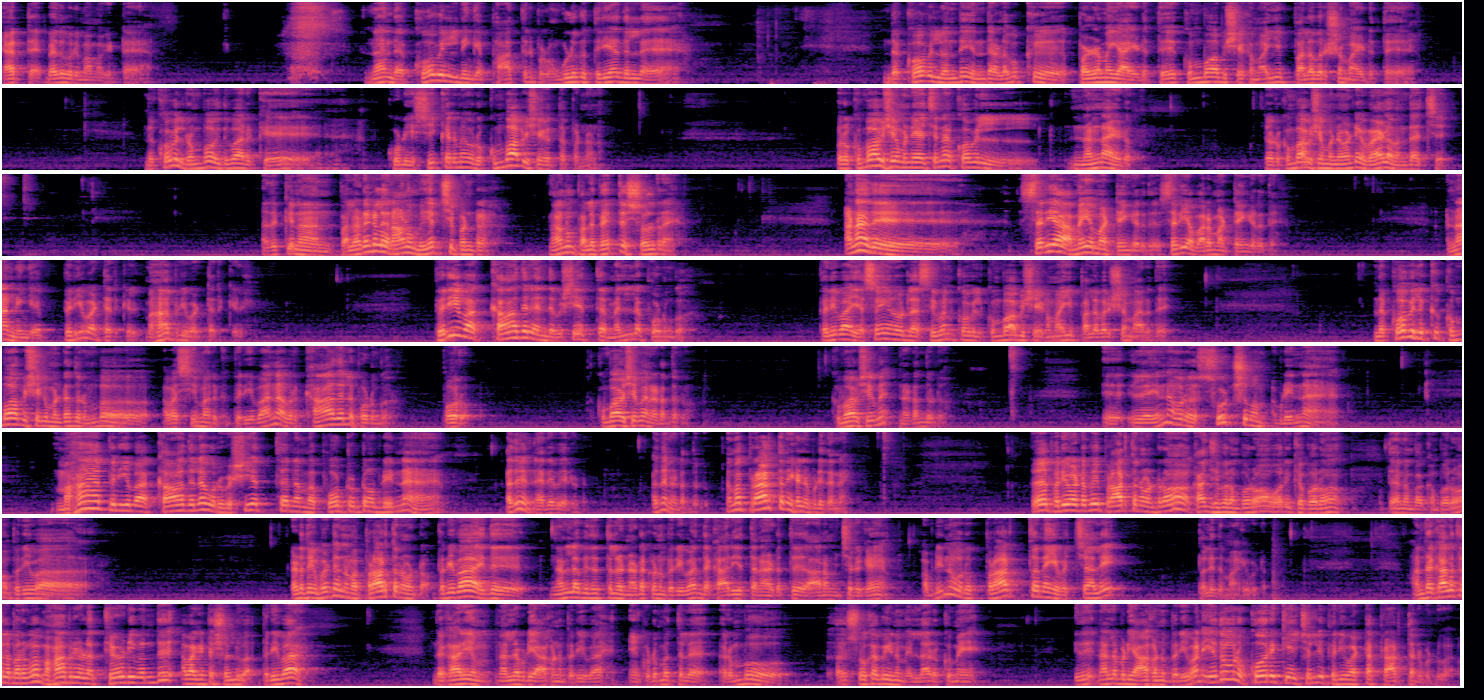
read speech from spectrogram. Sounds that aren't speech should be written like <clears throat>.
யார்கிட்ட? வேதபுரி மாமா கிட்ட. நான் இந்த கோவில் நீங்கள் பார்த்துட்டு உங்களுக்கு தெரியாதில்ல. இந்த கோவில் வந்து எந்த அளவுக்கு பழமையாகிடுத்து கும்பாபிஷேகமாகி பல வருஷம் ஆகிடுத்து இந்த கோவில் ரொம்ப இதுவாக இருக்குது கூடிய சீக்கிரமே ஒரு கும்பாபிஷேகத்தை பண்ணணும். ஒரு கும்பாபிஷேகம் பண்ணியாச்சுன்னா கோவில் நன்னாயிடும். ஒரு கும்பாபிஷேகம் பண்ண வேண்டிய வேலை வந்தாச்சு. அதுக்கு நான் பல இடங்களில் நானும் முயற்சி பண்ணுறேன் நானும் பல பேர்த்த சொல்கிறேன் ஆனால் அது சரியாக அமைய மாட்டேங்கிறது சரியாக வர மாட்டேங்கிறது ஆனால் நீங்கள் பெரியவாட்டர்கள் மகாபிரிவாட்டர்கள் பெரியவா காதில் இந்த விஷயத்தை மெல்ல போடுங்கோ. பெரியவா எசையனூரில் சிவன் கோவில் கும்பாபிஷேகமாகி பல வருஷம் ஆறுது. இந்த கோவிலுக்கு கும்பாபிஷேகம் பண்ணுறது ரொம்ப அவசியமாக இருக்குது பெரியவான்னு அவர் காதில் போடுங்க. போகிறோம் கும்பாபிஷேகமே நடந்துடும். கும்பாபிஷேகமே நடந்துடும். இதில் என்ன ஒரு சூட்சுமம் அப்படின்னா மகா பெரியவா காதில் ஒரு விஷயத்தை நம்ம போட்டுட்டோம் அப்படின்னா அது நிறைவேறிடும். அது நடந்துடும். நம்ம பிரார்த்தனைகள் இப்படி தானே பெரியவாட்ட போய் பிரார்த்தனை பண்ணுறோம் காஞ்சிபுரம் போகிறோம் ஓரிக்க போகிறோம் தேனம்பாக்கம் போகிறோம் பெரியவா இடத்துக்கு போய்ட்டு நம்ம பிரார்த்தனை பண்ணுறோம் பெரியவா இது நல்ல விதத்தில் நடக்கணும் பெரியவா இந்த காரியத்தை நான் எடுத்து ஆரம்பிச்சிருக்கேன் அப்படின்னு ஒரு பிரார்த்தனையை வச்சாலே பலிதமாகிவிடும். அந்த காலத்தில் பாருங்கள் மகாபெரியவளை தேடி வந்து அவகிட்ட சொல்லுவாள் பெரியவா இந்த காரியம் நல்லபடி ஆகணும் பெரியவா. என் குடும்பத்தில் ரொம்ப சுகவீனம் எல்லாருக்குமே. இது நல்லபடி ஆகணும் பெரியவான்னு ஏதோ ஒரு கோரிக்கையை சொல்லி பெரியவாட்ட பிரார்த்தனை பண்ணுவாள்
